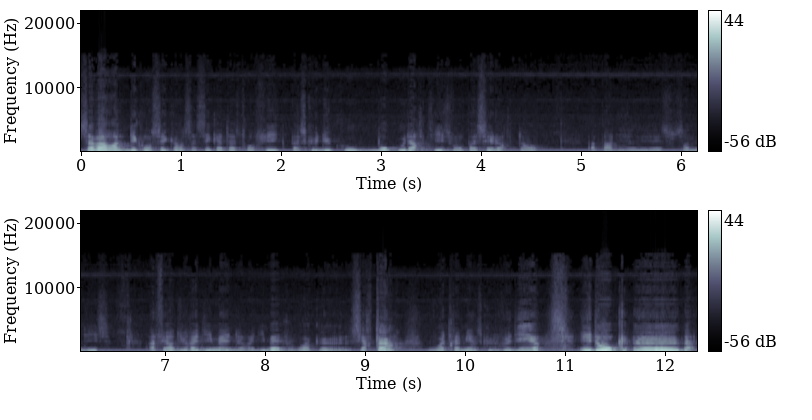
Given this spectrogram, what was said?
ça va avoir des conséquences assez catastrophiques parce que du coup, beaucoup d'artistes vont passer leur temps à partir des années 70 à faire du ready-made de ready-made. Je vois que certains voient très bien ce que je veux dire. Et donc, euh, bah,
